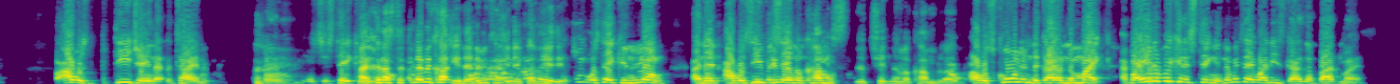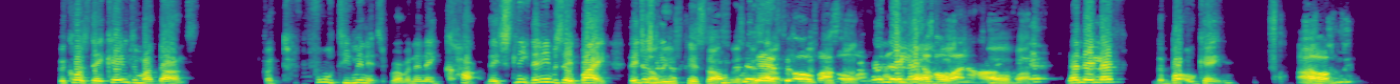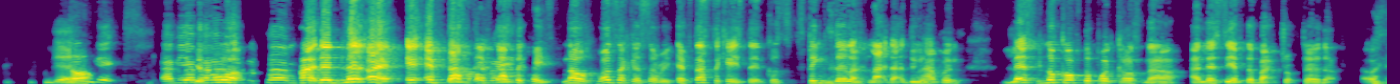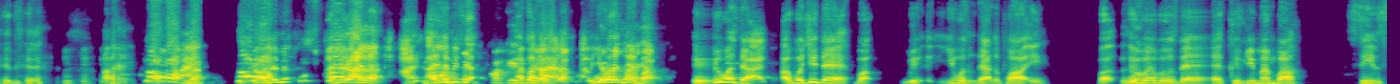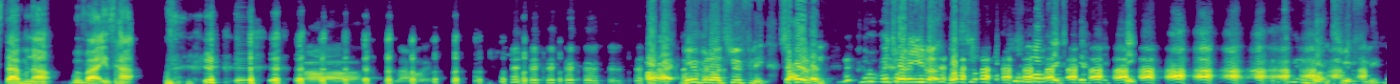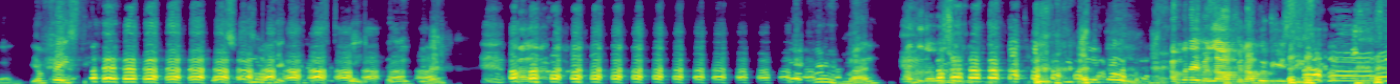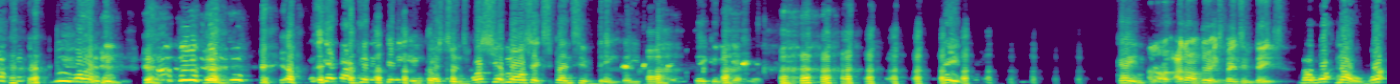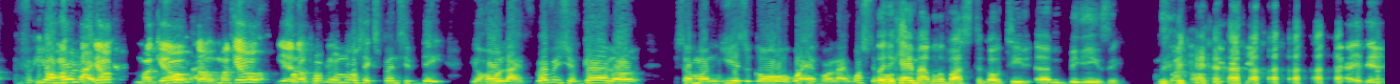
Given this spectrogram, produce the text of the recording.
But I was DJing at the time. It was just taking. Hey, can I, long. st- let me cut you there. Let me cut you there because the drink was taking long, and then I was the even saying, never comes. The drink never come, blood. I was calling the guy on the mic. But here the wickedest thing is, let me tell you why these guys are bad, man. Because they came to my dance for t- 40 minutes, bro, and then they cut. They sneak. They didn't even say bye. They just No, we left. was pissed off. We was pissed off. for was over pissed hour. off. When they left- an hour and a half. Over. when they left, the bottle came. No. Um, yeah. No. Six. Have you You ever know heard what? of the term? Right then, let, all right, if, if that's Come on, if that's the case, no, one second, sorry. If that's the case, then because things do like, like that do happen, let's look off the podcast now and let's see if the backdrop turned up. Oh, no, No, what, man? No, No, let me- I. I, I, I, let me. Nothing fucking I- I- up. you You're a wasn't there, but who was there? I was you there, but we, you wasn't there at the party. But whoever was there, could you remember seeing Stamina without his hat? Oh, allow it. All right, moving on swiftly. So. Who- Which one are you? Look, what's your, what's your most expensive date? Move on swiftly, man. You're feisty. What's your most expensive date that you've been on? Uh, not rude, man. I don't know what's wrong with you. Leave me alone, man. I'm not even laughing. I'm with you, Steve. Move on. Let's get back to the dating questions. What's your most expensive date that you've taken together? Kane. Kane. I don't, I don't do expensive dates. No, what? No, what? For your whole life. girl, my girl, no, my girl, yeah, What's no problem. Your most expensive date your whole life, whether it's your girl or someone years ago or whatever. Like, what's the when he came out with us to go to um, Big Easy. Yeah, yeah.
